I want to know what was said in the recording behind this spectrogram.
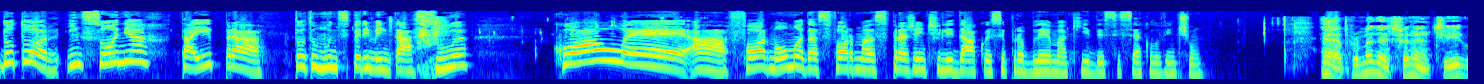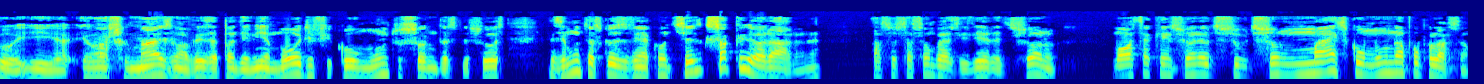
Doutor, insônia tá aí para todo mundo experimentar a sua. Qual é a forma, uma das formas para a gente lidar com esse problema aqui desse século XXI? É, o problema da insônia é antigo e eu acho que mais uma vez a pandemia modificou muito o sono das pessoas. Quer dizer, muitas coisas vêm acontecendo que só pioraram, né? A Associação Brasileira de Sono mostra que a insônia é o distúrbio de sono mais comum na população.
